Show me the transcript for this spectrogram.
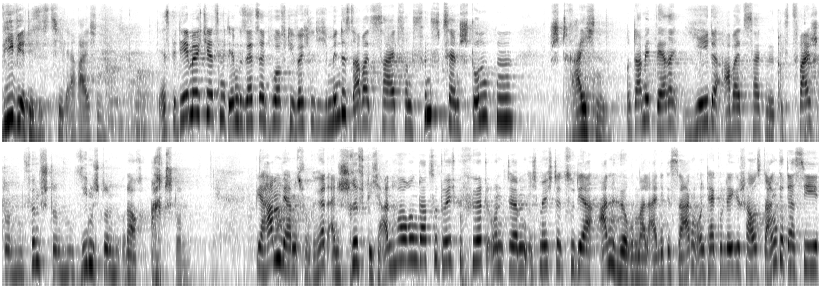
wie wir dieses Ziel erreichen. Die SPD möchte jetzt mit ihrem Gesetzentwurf die wöchentliche Mindestarbeitszeit von 15 Stunden streichen. Und damit wäre jede Arbeitszeit möglich, zwei Stunden, fünf Stunden, sieben Stunden oder auch acht Stunden. Wir haben, wir haben es schon gehört, eine schriftliche Anhörung dazu durchgeführt. Und ähm, ich möchte zu der Anhörung mal einiges sagen. Und, Herr Kollege Schaus, danke, dass Sie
